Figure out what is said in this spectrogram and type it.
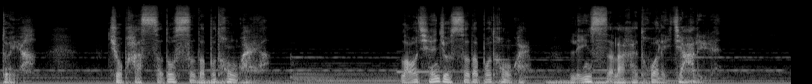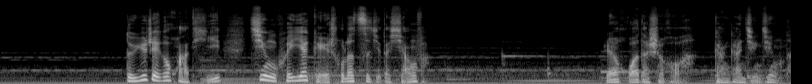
对呀，就怕死都死得不痛快呀。老钱就死得不痛快，临死了还拖累家里人。对于这个话题，敬奎也给出了自己的想法。人活的时候啊，干干净净的；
